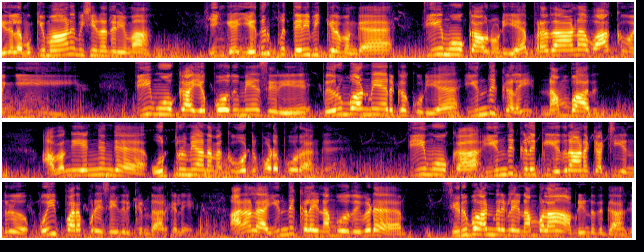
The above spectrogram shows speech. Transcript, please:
இதில் முக்கியமான விஷயம் என்ன தெரியுமா? இங்கே எதிர்ப்பு தெரிவிக்கிறவங்க திமுகவினுடைய பிரதான வாக்கு வங்கி. திமுக எப்போதுமே சரி பெரும்பான்மையாக இருக்கக்கூடிய இந்துக்களை நம்பாது. அவங்க எங்கெங்க ஒற்றுமையாக நமக்கு ஓட்டு போட போகிறாங்க திமுக இந்துக்களுக்கு எதிரான கட்சி என்று பொய் பரப்புரை செய்திருக்கின்றார்களே. அதனால் இந்துக்களை நம்புவதை விட சிறுபான்மையர்களை நம்பலாம் அப்படின்றதுக்காக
